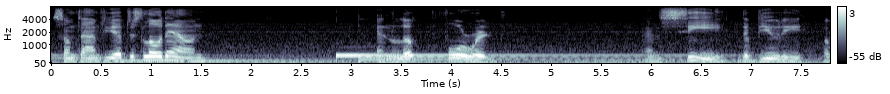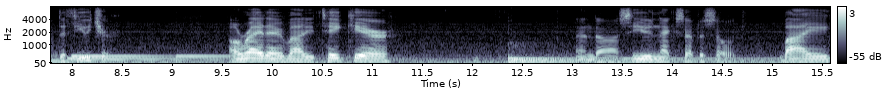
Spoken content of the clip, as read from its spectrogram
sometimes you have to slow down and look forward and see the beauty of the future. All right, everybody, take care and uh, see you next episode. Bye.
